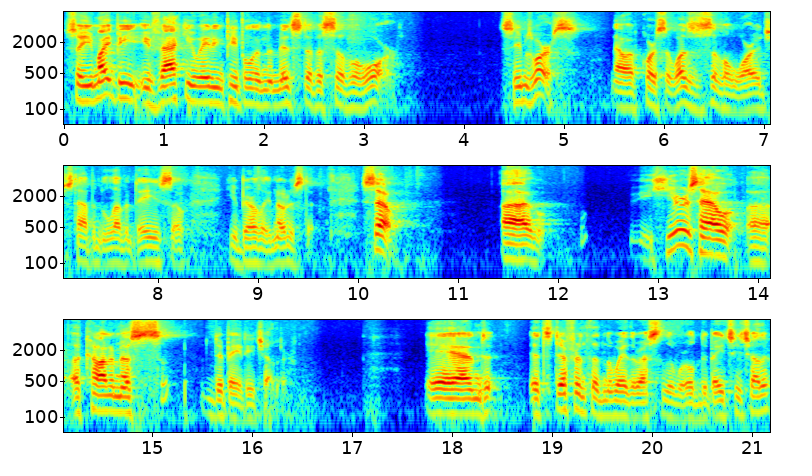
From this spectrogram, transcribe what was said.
So you might be evacuating people in the midst of a civil war. Seems worse. Now, of course, it was a civil war. It just happened in 11 days, so you barely noticed it. So, uh, here's how uh, economists debate each other. And it's different than the way the rest of the world debates each other.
